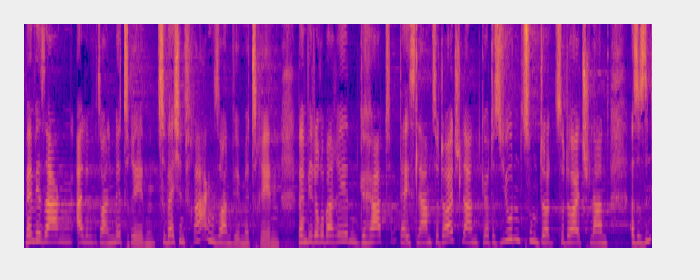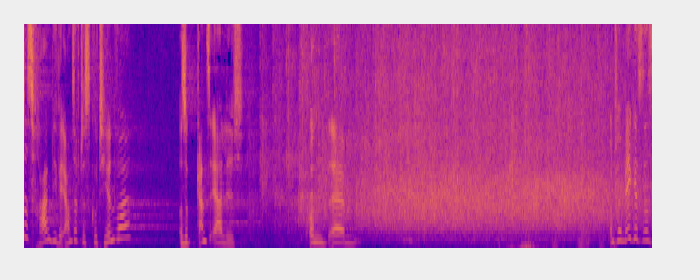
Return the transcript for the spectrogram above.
Wenn wir sagen, alle sollen mitreden, zu welchen Fragen sollen wir mitreden? Wenn wir darüber reden, gehört der Islam zu Deutschland, gehört das Juden zum, zu Deutschland? Also sind das Fragen, die wir ernsthaft diskutieren wollen? Also ganz ehrlich. Und, ähm, und für mich ist es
